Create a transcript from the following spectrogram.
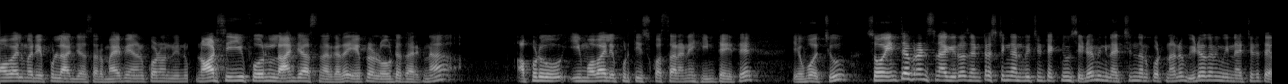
మొబైల్ మరి ఎప్పుడు లాంచ్ చేస్తారు? మేబీ అనుకోవడం నేను నాట్ సిఈ ఫోర్ను లాంచ్ చేస్తున్నారు కదా ఏప్రిల్ ఒకటో తారీఖున. అప్పుడు ఈ మొబైల్ ఎప్పుడు తీసుకొస్తారనే హింట్ అయితే ఇవ్వచ్చు. సో ఇంతే ఫ్రెండ్స్ నాకు ఈరోజు ఇంట్రెస్టింగ్ అనిపించిన టెక్ న్యూస్ వీడియో మీకు నచ్చింది అనుకుంటున్నాను. వీడియో కనుక మీకు నచ్చితే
